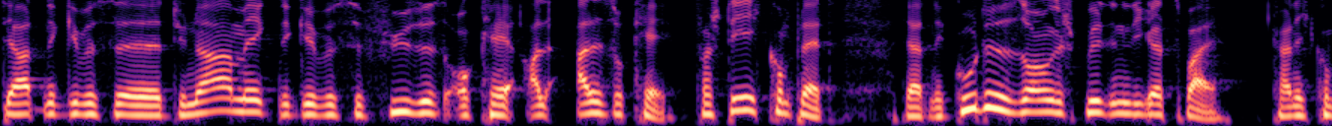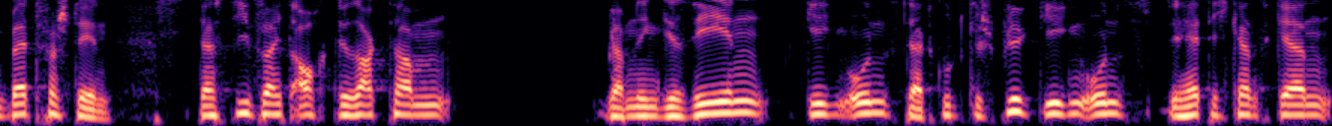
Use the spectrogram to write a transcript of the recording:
der hat eine gewisse Dynamik, eine gewisse Physis, okay, alles okay. Verstehe ich komplett. Der hat eine gute Saison gespielt in Liga 2. Kann ich komplett verstehen. Dass die vielleicht auch gesagt haben, wir haben den gesehen gegen uns, der hat gut gespielt gegen uns, den hätte ich ganz gern,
